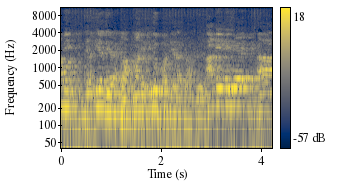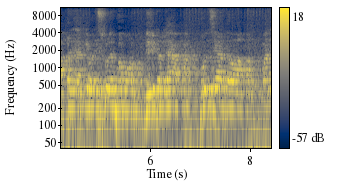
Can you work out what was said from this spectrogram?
আমি ইয়ে দিয়ে রাখলাম মানে ঈদ উপহার দিয়ে রাখলাম। আমি এই যে আপনার কি বলে, স্কুলের ভবন ডিজিটাল ল্যাব ফুল চেয়ার দেওয়া মানে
